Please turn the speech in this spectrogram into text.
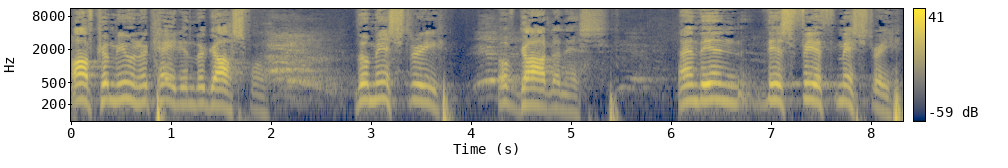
of communicating the gospel, the mystery of godliness. And then this fifth mystery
